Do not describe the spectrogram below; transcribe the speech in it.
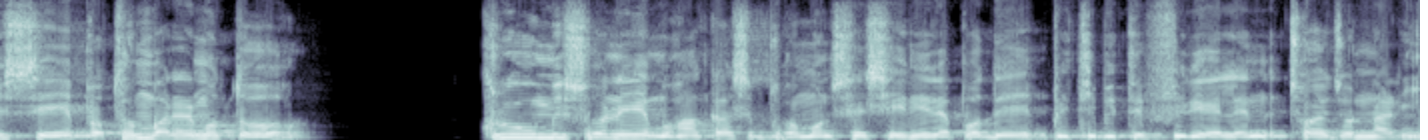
বিশ্বে প্রথমবারের মতো ক্রু মিশনে মহাকাশ ভ্রমণ শেষে নিরাপদে পৃথিবীতে ফিরে এলেন ছয়জন নারী।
